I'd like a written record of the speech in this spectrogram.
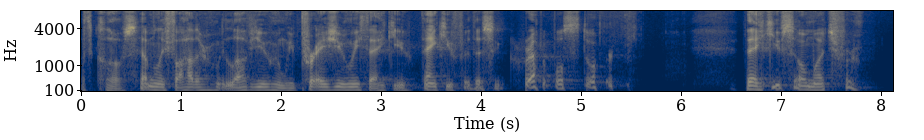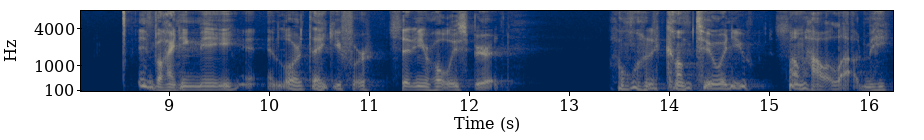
Let's close. Heavenly Father, we love you and we praise you and we thank you. Thank you for this incredible story. Thank you so much for inviting me. And Lord, thank you for sending your Holy Spirit. I wanted to come to, and you somehow allowed me.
